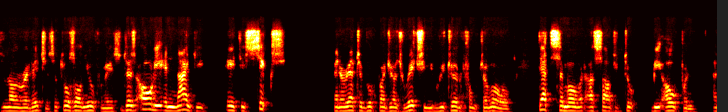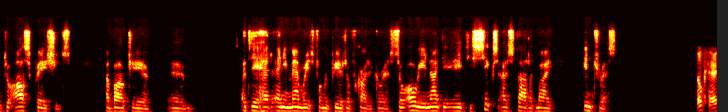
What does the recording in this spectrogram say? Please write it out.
in all religions. It was all new for me. It was only in 1986 when I read a book by George Ritchie, Return from Tomorrow. That's the moment I started to be open and to ask patients about their um, if they had any memories from a period of cardiac arrest. So only in 1986 I started my interest. Okay.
